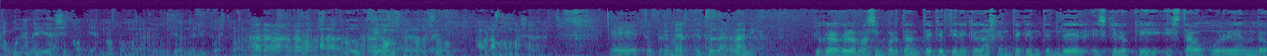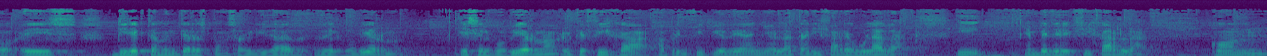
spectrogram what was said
alguna medida sí copian, ¿no? Como la reducción del impuesto a la, producción, pero eso hablamos más adelante. Eh, tu primer titular, Dani. Yo creo que lo más importante que tiene que la gente que entender es que lo que está ocurriendo es directamente responsabilidad del gobierno. Es el gobierno el que fija a principio de año la tarifa regulada y en vez de fijarla con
